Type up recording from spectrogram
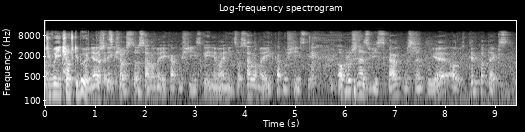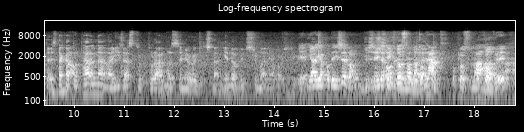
dziwo jej książki były Ponieważ w tej książce o Salomei Kapuścińskiej nie ma nic o Salomei Kapuścińskiej. Oprócz nazwiska występuje o, tylko tekst. To jest taka No. totalna analiza strukturalno-semiologiczna, nie do wytrzymania właściwie. Ja, ja podejrzewam, Dzisiejszej że on dostał na to grant po prostu naukowy aha.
